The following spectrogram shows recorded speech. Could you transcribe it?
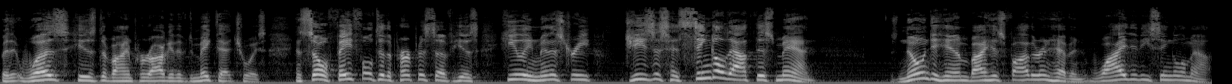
but it was his divine prerogative to make that choice. And so, faithful to the purpose of his healing ministry, Jesus has singled out this man. It's known to him by his Father in heaven. Why did he single him out?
